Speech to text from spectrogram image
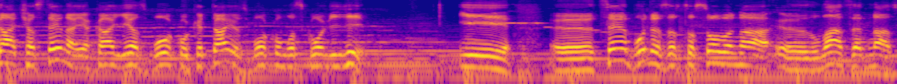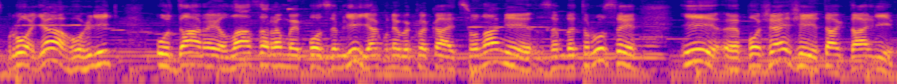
та частина, яка є з боку Китаю, з боку Московії. І це буде застосована лазерна зброя, гугліть удари лазерами по землі, як вони викликають цунамі, землетруси і е, пожежі, і так далі.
